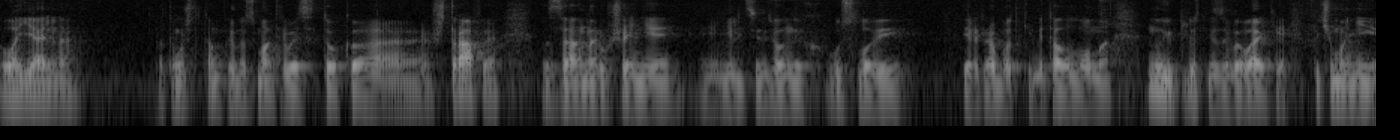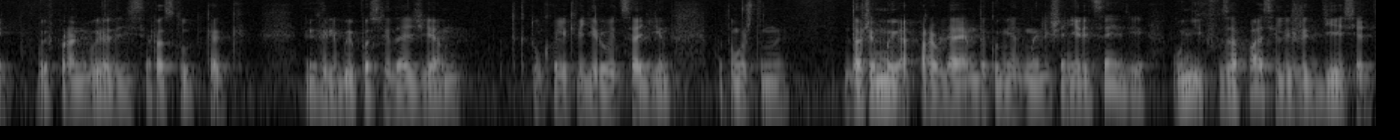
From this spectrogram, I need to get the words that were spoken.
лояльно, потому что там предусматривается только э, штрафы за нарушение э, нелицензионных условий переработки металлолома. Ну и плюс не забывайте, почему они, вы правильно выразились, растут как грибы после дождя, только ликвидируется один, потому что даже мы отправляем документы на лишение лицензии, у них в запасе лежит 10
